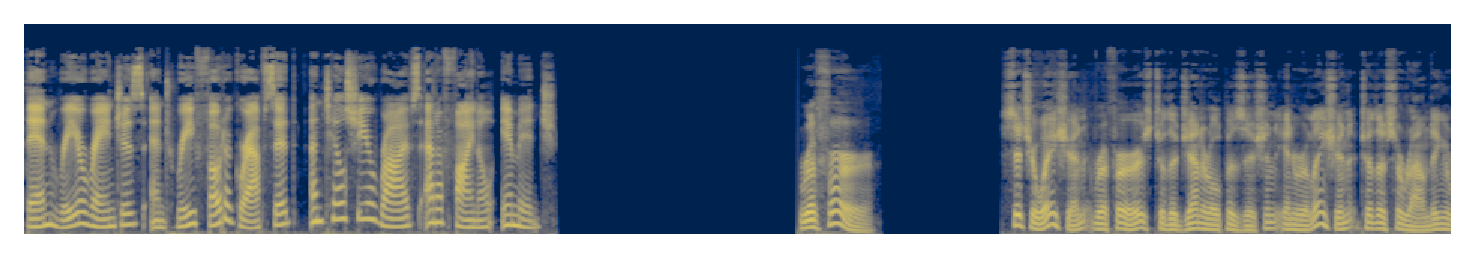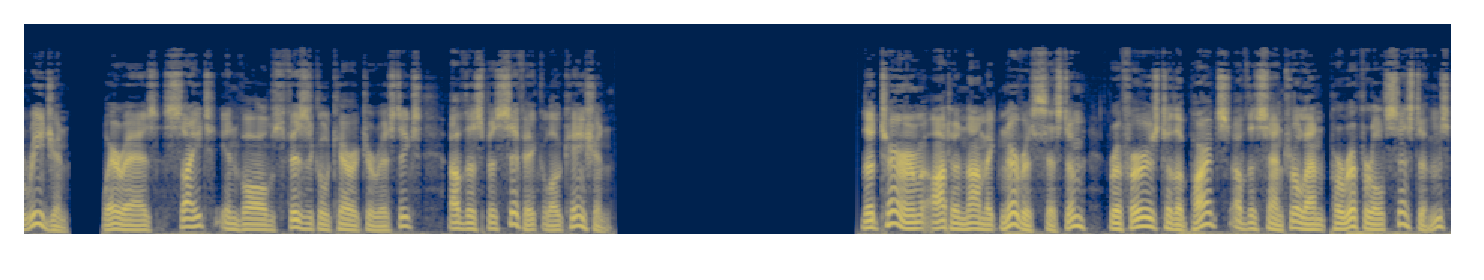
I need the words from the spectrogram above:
then rearranges and rephotographs it until she arrives at a final image. Refer. Situation refers to the general position in relation to the surrounding region, whereas site involves physical characteristics of the specific location. The term autonomic nervous system refers to the parts of the central and peripheral systems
